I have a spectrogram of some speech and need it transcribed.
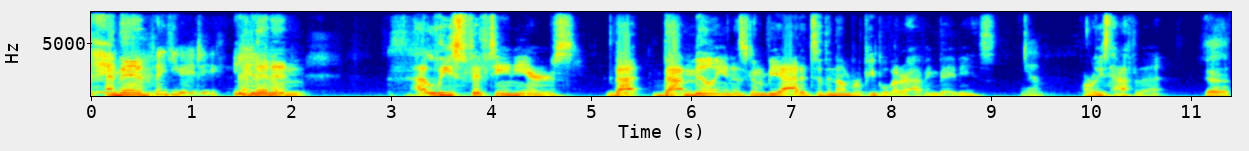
and then Thank you, AG. and then in at least 15 years that that million is going to be added to the number of people that are having babies yeah, or at least half of that yeah.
